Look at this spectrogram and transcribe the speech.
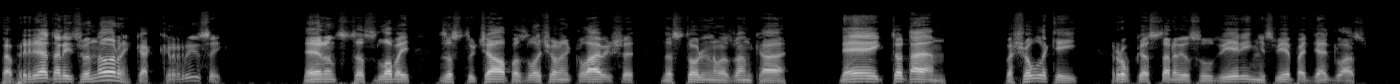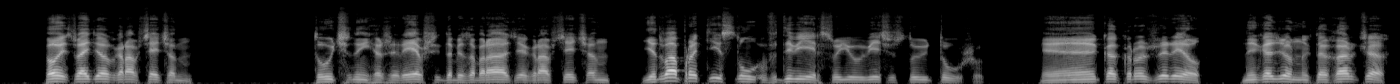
Попрятались в норы, как крысы. Эрнст со злобой застучал по золоченой клавише настольного звонка. «Эй, кто там?» Вошел лакей, робко остановился у двери, не смея поднять глаз. «Пусть войдет граф Сечин». Тучный, ожиревший до безобразия граф Сечин едва протиснул в дверь свою увесистую тушу. Э, как разжирел на казенных-то харчах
